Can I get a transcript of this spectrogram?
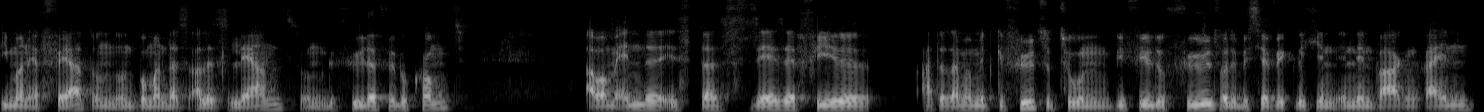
die man erfährt und, und wo man das alles lernt und ein Gefühl dafür bekommt. Aber am Ende ist das sehr, sehr viel hat das einfach mit Gefühl zu tun, wie viel du fühlst, weil du bist ja wirklich in, in den Wagen rein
